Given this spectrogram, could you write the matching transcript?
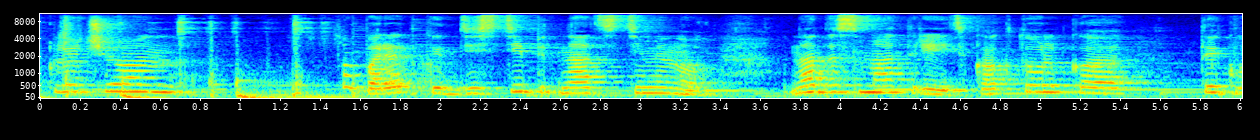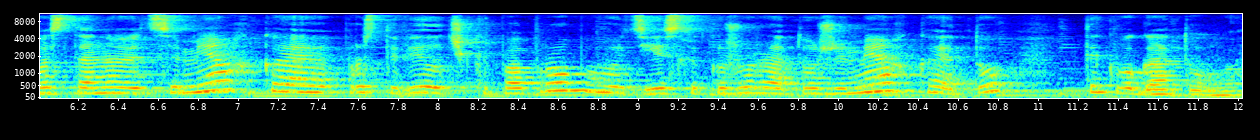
включен ну, порядка 10-15 минут. Надо смотреть, как только Тыква становится мягкая, просто вилочкой попробовать. Если кожура тоже мягкая, то тыква готова.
